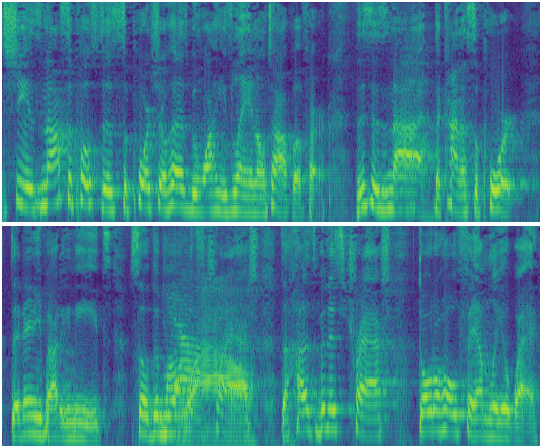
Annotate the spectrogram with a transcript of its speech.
She is not supposed to support your husband while he's laying on top of her. This is not the kind of support that anybody needs. So the mom Yeah. is trash. The husband is trash. Throw the whole family away.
